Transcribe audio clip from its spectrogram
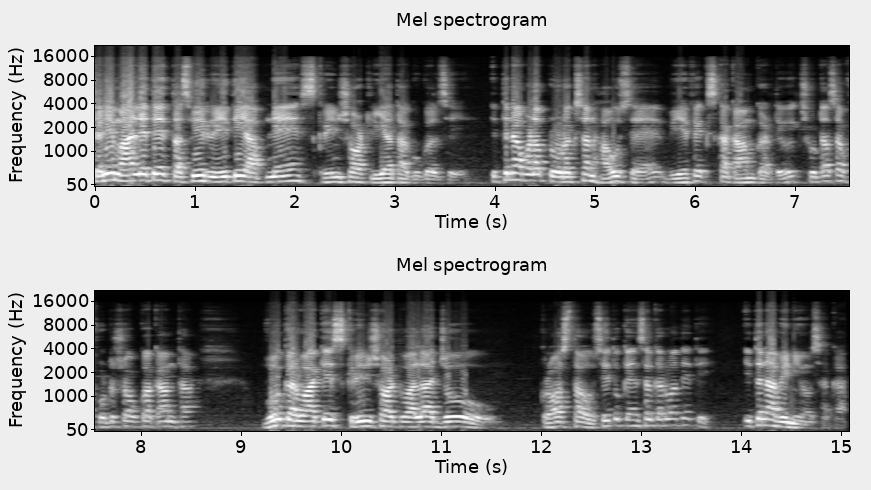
चलिए मान लेते हैं, तस्वीर नहीं थी, आपने स्क्रीनशॉट लिया था गूगल से। इतना बड़ा प्रोडक्शन हाउस है वीएफएक्स का काम करते हो एक छोटा सा फोटोशॉप का काम था। वो करवा के स्क्रीनशॉट वाला जो क्रॉस था, उसे तो कैंसिल करवा देते। इतना भी नहीं हो सका।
